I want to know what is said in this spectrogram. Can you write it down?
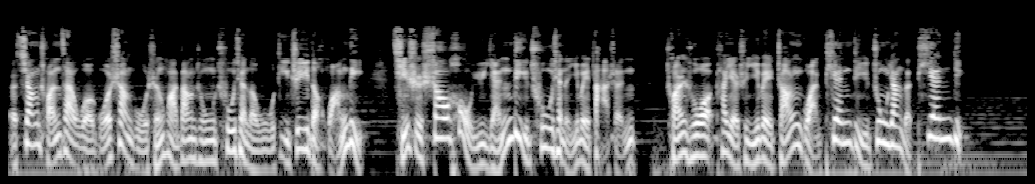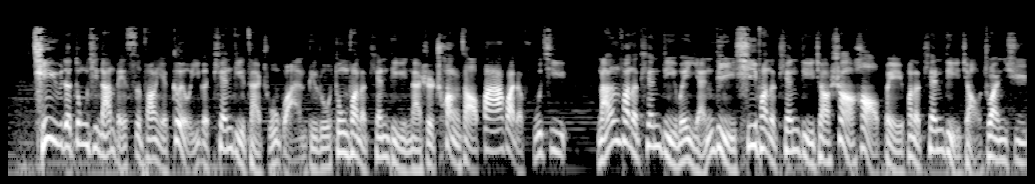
呃，相传在我国上古神话当中出现了五帝之一的黄帝，其是稍后于炎帝出现的一位大神。传说他也是一位掌管天地中央的天帝。其余的东西南北四方也各有一个天帝在主管，比如东方的天帝乃是创造八卦的伏羲，南方的天帝为炎帝，西方的天帝叫少昊，北方的天帝叫颛顼。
